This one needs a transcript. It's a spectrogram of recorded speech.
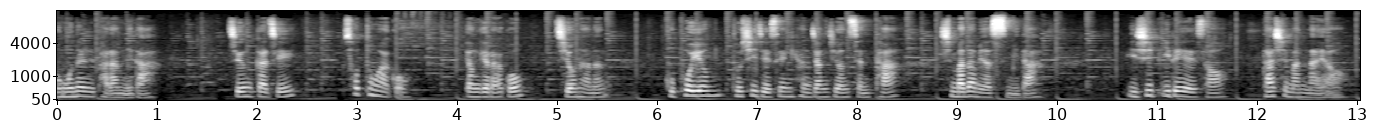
응원을 바랍니다. 지금까지 소통하고 연결하고 지원하는 구포염 도시재생 현장지원센터 신마담이었습니다. 21회에서 다시 만나요.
